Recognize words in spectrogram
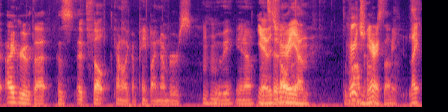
I- agree with that because it felt kind of like a paint by numbers movie, you know? Yeah, it Let's was very the- um the very generic. I mean, like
